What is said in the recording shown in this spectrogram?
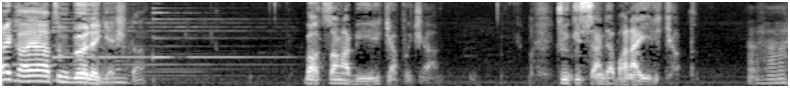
Demek hayatım böyle geçti. Bak sana bir iyilik yapacağım. Çünkü sen de bana iyilik yaptın. Aha,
